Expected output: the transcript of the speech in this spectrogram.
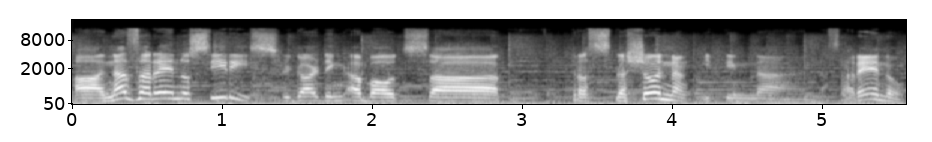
uh, Nazareno series regarding about sa translasyon ng itim na Nazareno.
